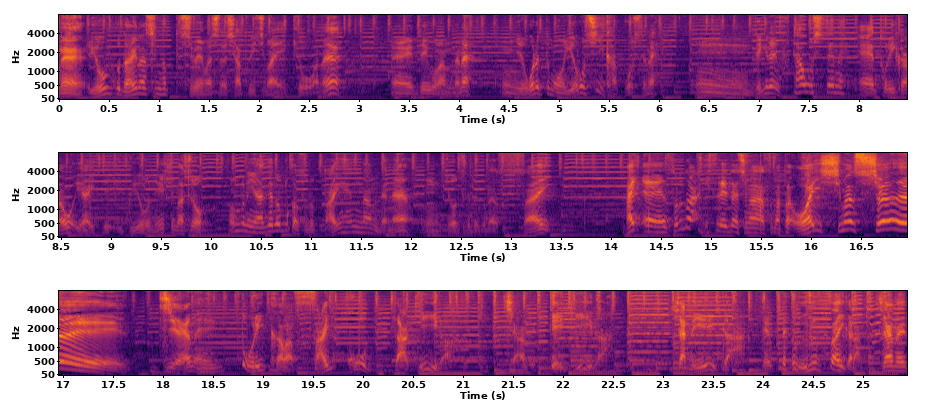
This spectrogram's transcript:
ね、洋服台無しになってしまいました、シャツ1枚、今日はね。えー、っていうことなんでね、うん、汚れてもよろしい格好してね、うん、できるだけ蓋をしてね、えー、鶏皮を焼いていくようにしましょう。本当にやけどとかすると大変なんでね、うん、気をつけてください。はい、えー、それでは失礼いたします。またお会いしましょう。じゃあね、鶏皮最高ダキーラ。じゃあね、テキーラ。じゃねえか。うるさいから。じゃあね。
